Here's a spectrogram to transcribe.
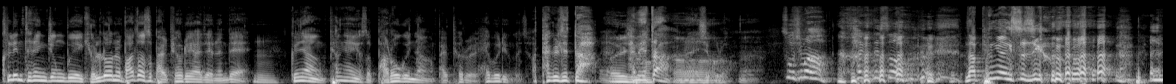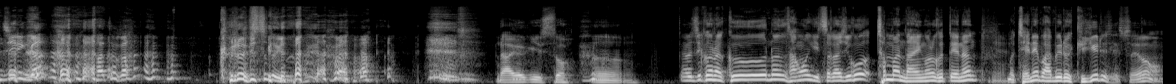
클린턴 행정부의 결론을 받아서 발표를 해야 되는데 그냥 평양에서 바로 그냥 발표를 해버린 거죠. 타결됐다. 네, 합의했다 어. 이런 식으로. 네. 쏘지 마. 하게 됐어. 나 평양 있어 지금. 인질인가? 파토가? 그럴 수도 있다. 나 여기 있어. 어. 어쨌거나 그런 상황이 있어가지고 천만 다행으로 그때는 뭐 제네바 합의로 귀결이 됐어요.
